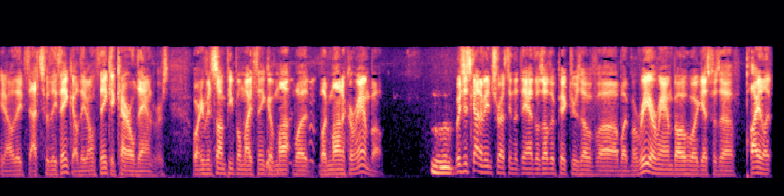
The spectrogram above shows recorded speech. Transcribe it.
You know, they, that's who they think of. They don't think of Carol Danvers, or even some people might think of Mo- what, what Monica Rambeau. Mm-hmm. Which is kind of interesting that they had those other pictures of uh, but Maria Rambeau, who I guess was a pilot,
